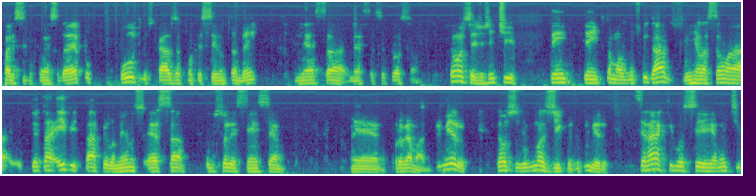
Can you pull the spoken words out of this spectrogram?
parecido com essa da Apple, outros casos aconteceram também nessa, nessa situação. Então, ou seja, a gente tem, tem que tomar alguns cuidados em relação a tentar evitar, pelo menos, essa obsolescência é, programada. Primeiro, então, algumas dicas. Primeiro, será que você realmente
